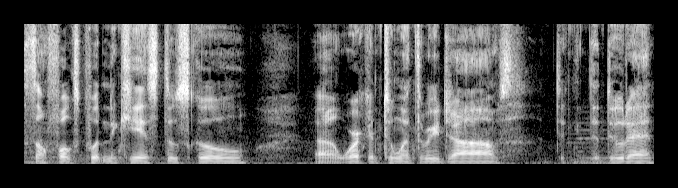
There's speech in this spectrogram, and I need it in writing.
some folks putting the kids through school, uh, working two and three jobs to, to do that.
